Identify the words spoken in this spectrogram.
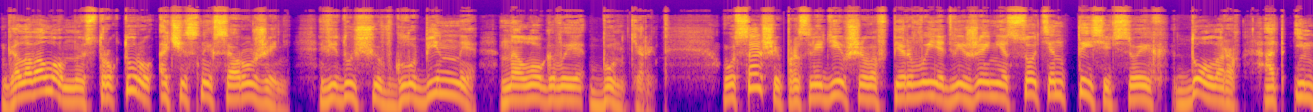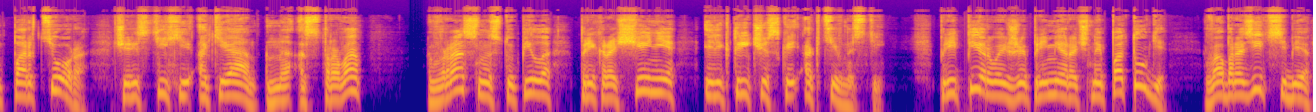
головоломную структуру очистных сооружений, ведущую в глубинные налоговые бункеры. У Саши, проследившего впервые движение сотен тысяч своих долларов от импортера через Тихий океан на острова, в раз наступило прекращение электрической активности. При первой же примерочной потуге вообразить себе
